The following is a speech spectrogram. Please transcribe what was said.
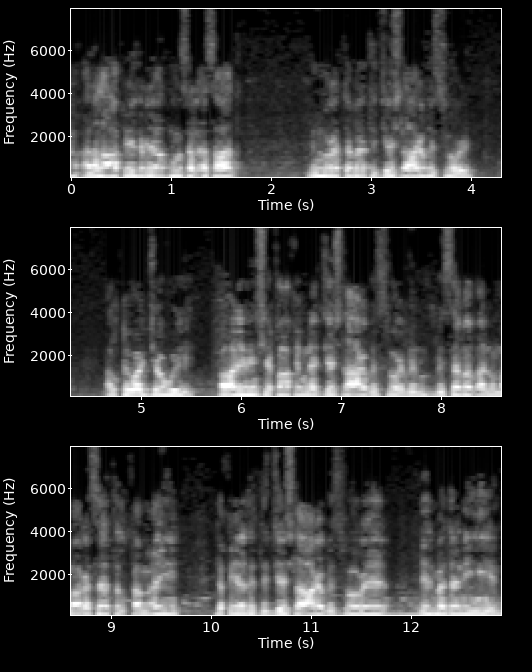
أنا العقيد رياض موسى الأسعد من مرتبات الجيش العربي السوري. القوى الجوية أعلن انشقاقي من الجيش العربي السوري بسبب الممارسات القمعية لقيادة الجيش العربي السوري للمدنيين.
